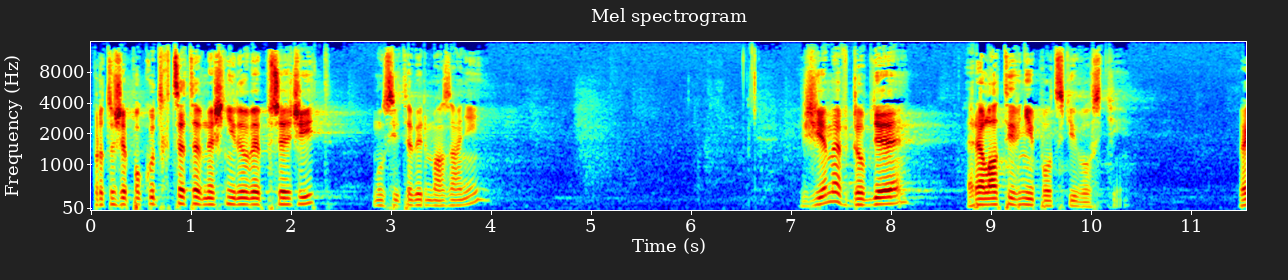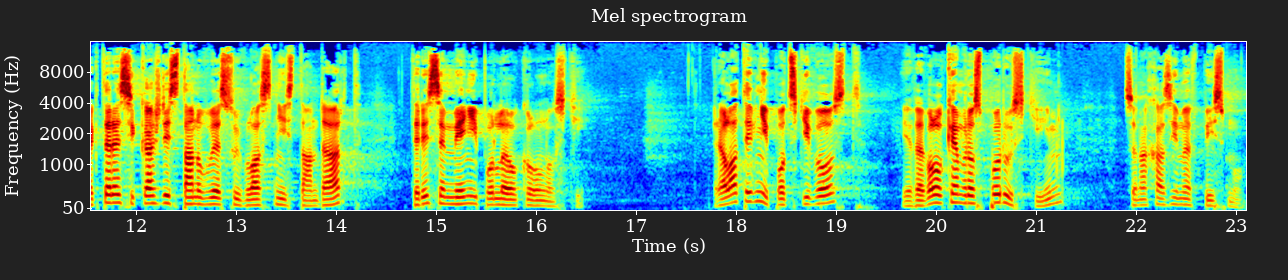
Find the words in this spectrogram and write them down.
protože pokud chcete v dnešní době přežít, musíte být mazaní. Žijeme v době relativní poctivosti, ve které si každý stanovuje svůj vlastní standard, který se mění podle okolností. Relativní poctivost je ve velkém rozporu s tím, co nacházíme v písmu.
